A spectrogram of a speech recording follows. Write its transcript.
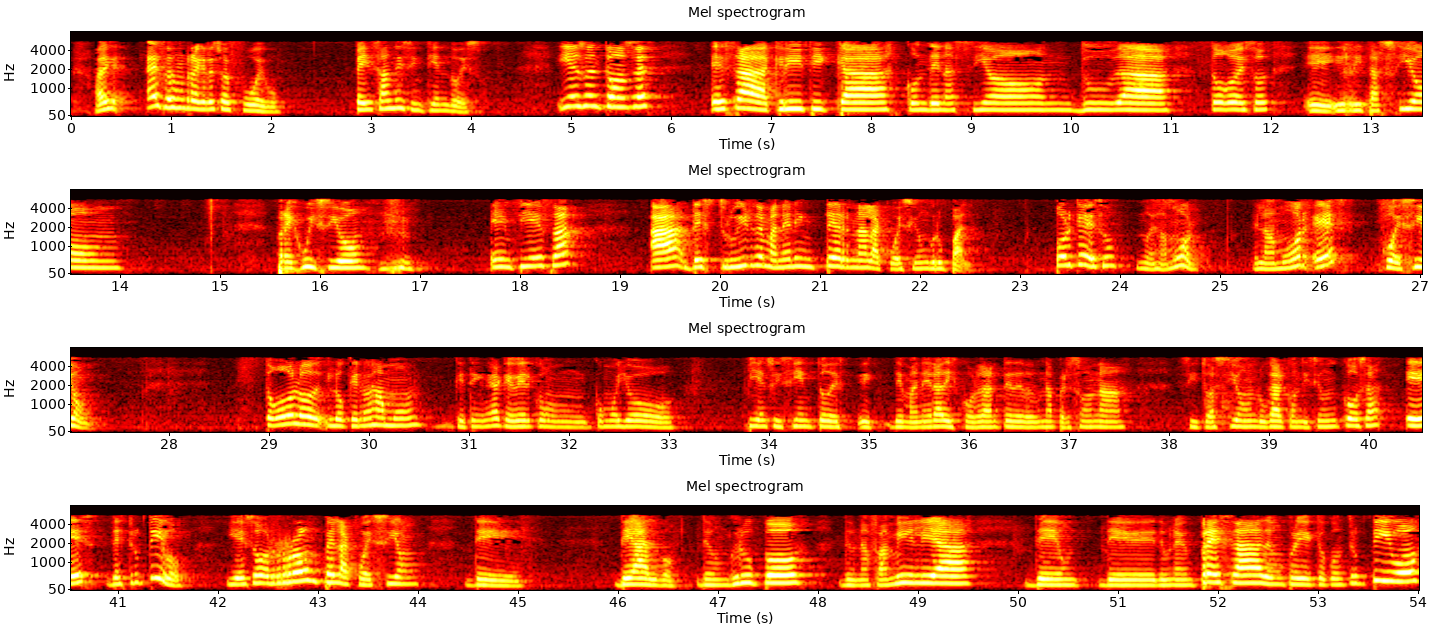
eso es un regreso de fuego, pensando y sintiendo eso. Y eso entonces, esa crítica, condenación, duda, todo eso, eh, irritación, prejuicio, empieza a destruir de manera interna la cohesión grupal. Porque eso no es amor. El amor es cohesión. Todo lo, que no es amor, que tenga que ver con cómo yo pienso y siento de, manera discordante de una persona, situación, lugar, condición y cosa, es destructivo. Y eso rompe la cohesión de, de algo, de un grupo, de una familia, de, de, una empresa, de un proyecto constructivo,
